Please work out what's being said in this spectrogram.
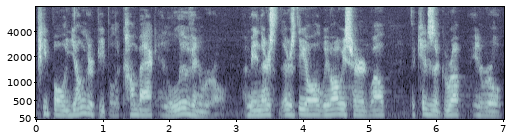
people, younger people, to come back and live in rural. I mean, there's there's the old. We've always heard, well, the kids that grew up in rural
